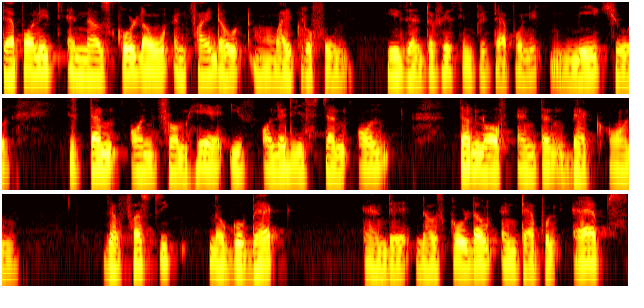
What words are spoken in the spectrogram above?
Tap on it and now scroll down and find out microphone. Here's the interface. Simply tap on it. Make sure so turn on from here if already is turned on turn off and turn back on. The first trick now go back and uh, now scroll down and tap on apps.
